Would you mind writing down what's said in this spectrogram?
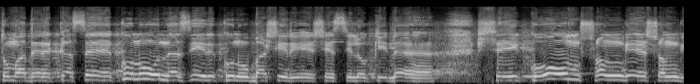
তোমাদের কাছে কোনো নাজির কোনো বাসির এসেছিল কিনা? সেই কোম সঙ্গে সঙ্গে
